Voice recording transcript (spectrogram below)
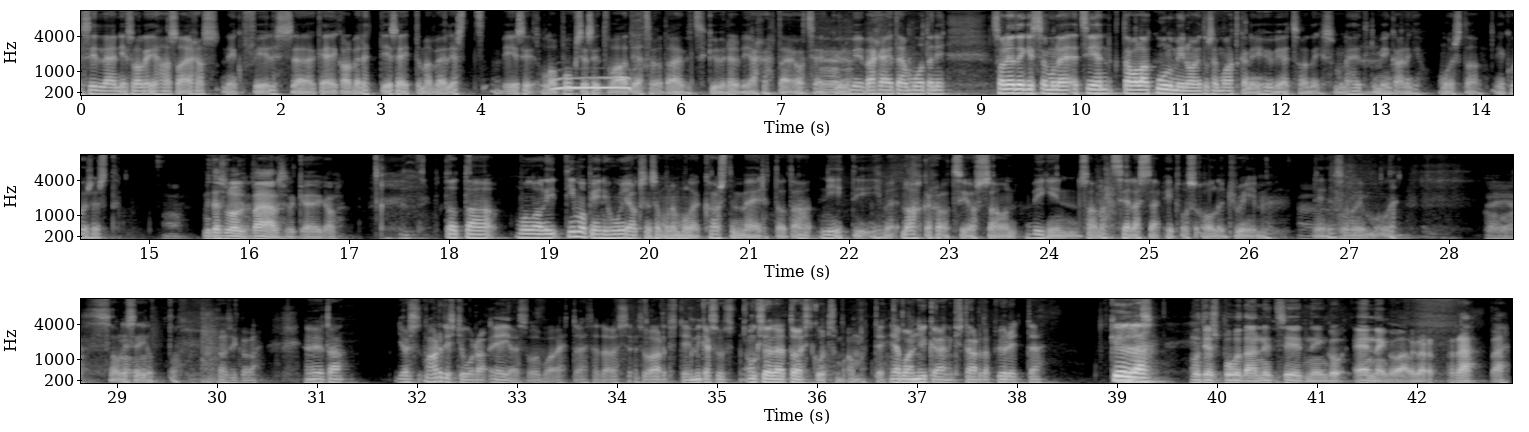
ja silleen, niin se oli ihan sairas niin kuin fiilis. Keikalla vedettiin seitsemän veljestä viisi lopuksi ja sitten vaatii, että se jotain vitsi kyynel vierähtää ja oot siellä kylmiä väreitä ja muuta. Niin se oli jotenkin semmoinen, että siihen tavallaan kulminoitu se matka niin hyvin, että se on jotenkin semmoinen hetki, minkä ainakin muistaa ikuisesti. Mitä sulla oli päällä sillä keikalla? Tota, mulla oli Timo Pieni huijauksen semmoinen mulle custom made tota, niitti ihme nahkarotsi, jossa on Bigin sanat selässä It was all a dream. Niin se oli mulle. Kova. Se oli se juttu. Tosi kova. No, jota, jos artistiura ei olisi ollut vaihtoehto, tai olisi sun artisti, mikä sus, onko se jotain toista kutsumaammattia? Ja vaan nykyään ainakin startup yrittää. Kyllä. Mutta jos puhutaan nyt siitä niin kuin ennen kuin alkoi räppää.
